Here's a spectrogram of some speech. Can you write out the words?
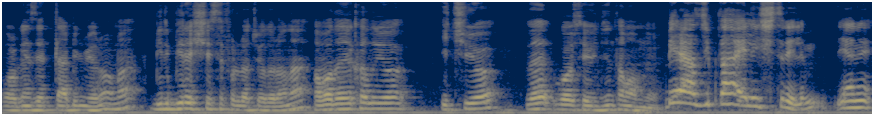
organize ettiler bilmiyorum ama bir bira şişesi fırlatıyorlar ona. Havada yakalıyor, içiyor ve gol sevincini tamamlıyor. Birazcık daha eleştirelim. Yani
